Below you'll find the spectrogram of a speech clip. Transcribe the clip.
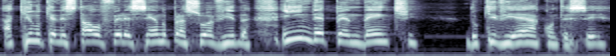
aquilo que Ele está oferecendo para a sua vida, independente do que vier a acontecer.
